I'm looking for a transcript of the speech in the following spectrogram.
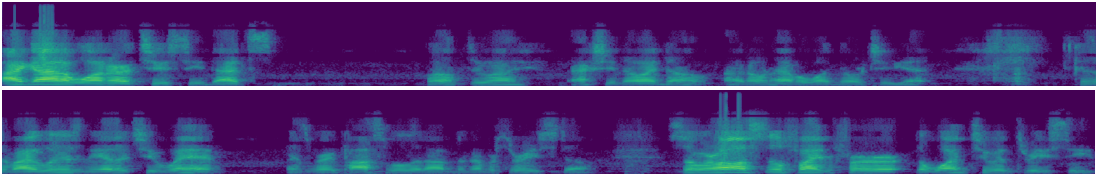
I got a one or a two seed. That's well, do I? Actually, no, I don't. I don't have a one nor two yet. Because if I lose and the other two win, it's very possible that I'm the number three still. So we're all still fighting for the one, two, and three seed.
